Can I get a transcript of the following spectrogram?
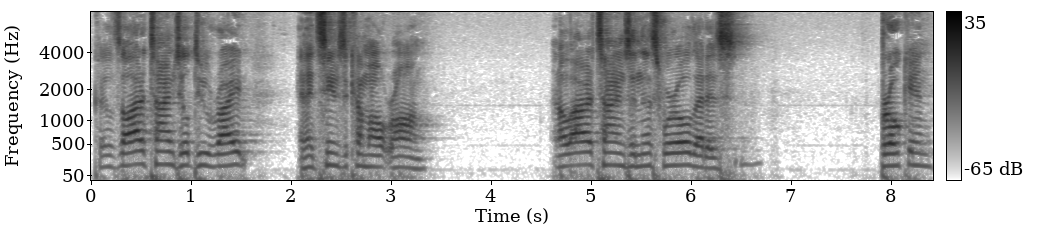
Because a lot of times you'll do right and it seems to come out wrong. And a lot of times in this world that is broken,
